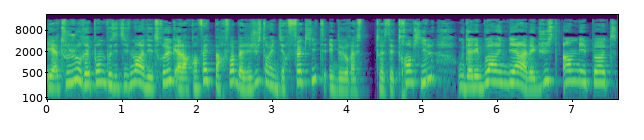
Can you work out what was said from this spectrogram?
et à toujours répondre positivement à des trucs, alors qu'en fait parfois bah, j'ai juste envie de dire fuck it et de rester tranquille ou d'aller boire une bière avec juste un de mes potes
